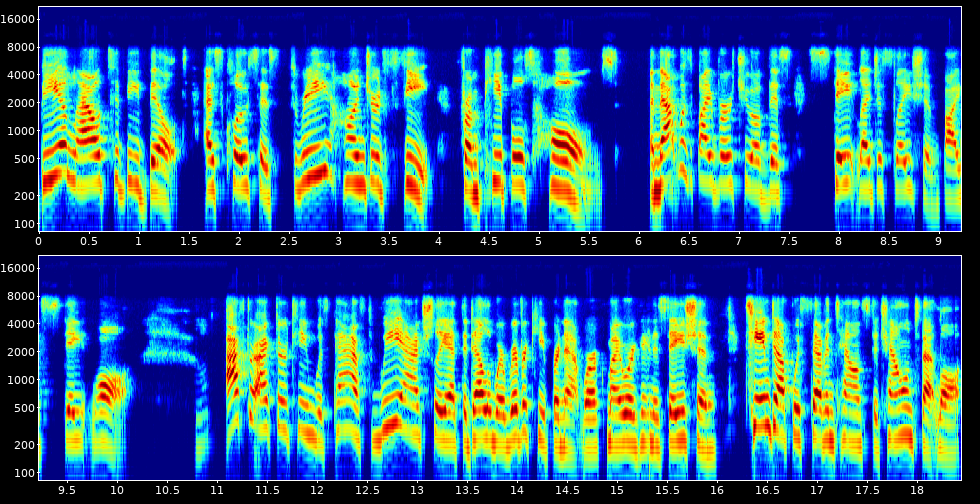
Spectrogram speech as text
be allowed to be built as close as 300 feet from people's homes. And that was by virtue of this state legislation, by state law. Mm-hmm. After Act 13 was passed, we actually at the Delaware Riverkeeper Network, my organization, teamed up with seven towns to challenge that law.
